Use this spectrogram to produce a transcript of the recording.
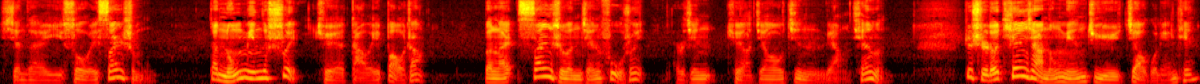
现在已缩为三十亩，但农民的税却大为暴涨。本来三十文钱赋税，而今却要交近两千文，这使得天下农民俱叫苦连天。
